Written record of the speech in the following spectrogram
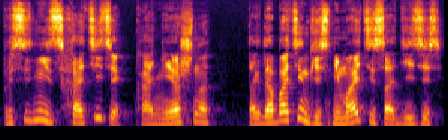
Присоединиться хотите?» «Конечно. Тогда ботинки снимайте и садитесь».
